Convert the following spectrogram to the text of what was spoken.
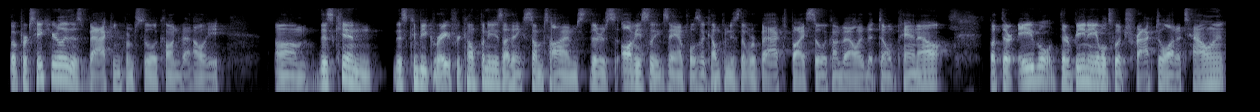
but particularly this backing from Silicon Valley, um, this can this can be great for companies. I think sometimes there's obviously examples of companies that were backed by Silicon Valley that don't pan out, but they're able they're being able to attract a lot of talent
